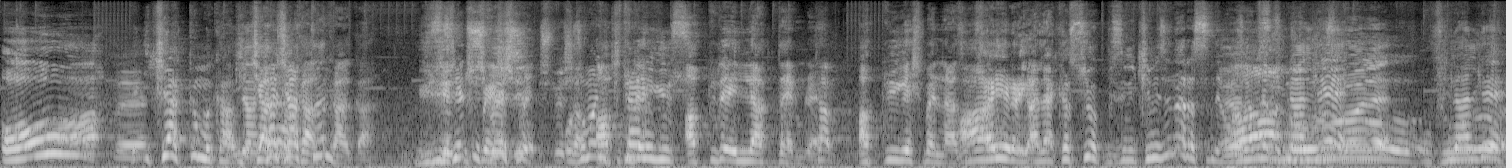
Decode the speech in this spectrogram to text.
Oo. Ah be. İki hakkın mı kaldı? İki Kaç hakkım attın? kanka. 175 mi? 175 O zaman iki tane 100. Abdü de 50 attı Emre. Tamam. Abdü'yü geçmen lazım. Hayır alakası yok. Bizim ikimizin arasında. Evet, Aa, finalde. doğru, öyle. O finalde.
